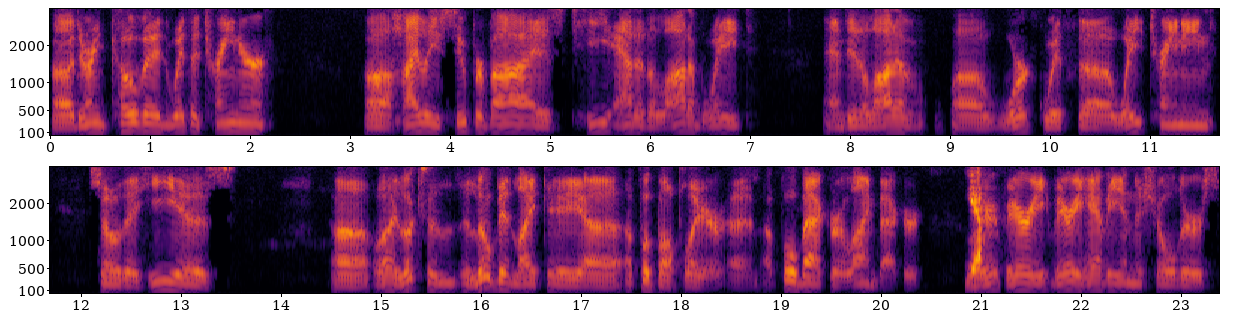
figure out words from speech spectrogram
uh, during COVID with a trainer, uh, highly supervised, he added a lot of weight and did a lot of uh, work with uh, weight training so that he is. Uh, well, he looks a, a little bit like a uh, a football player, a, a fullback or a linebacker Yeah. very, very, very heavy in the shoulders,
